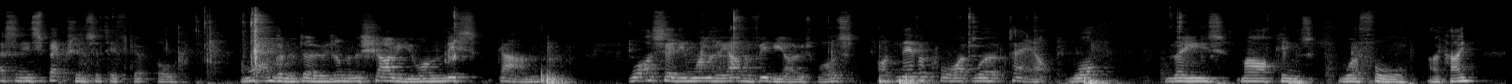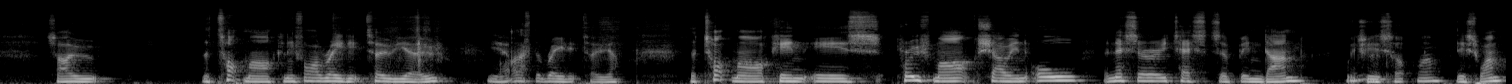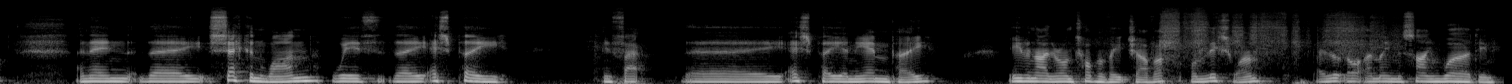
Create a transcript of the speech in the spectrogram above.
That's an inspection certificate, Paul. And what I'm going to do is I'm going to show you on this gun what I said in one of the other videos was I'd never quite worked out what these markings were for. Okay, so the top marking, if I read it to you, Yeah. I'll have to read it to you. The top marking is proof mark showing all the necessary tests have been done, which is top one. this one. And then the second one with the SP, in fact, the SP and the MP, even though they're on top of each other, on this one, they look like they mean the same wording.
